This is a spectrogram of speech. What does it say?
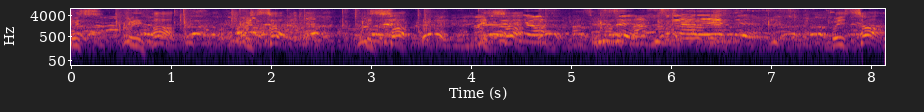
ういっすういはういっさういっさういっさういっさ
